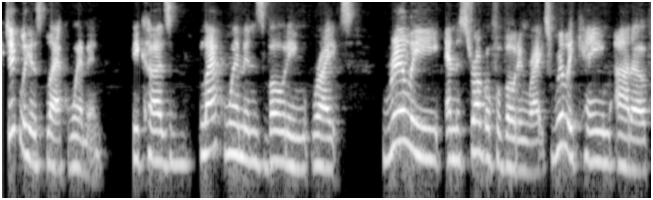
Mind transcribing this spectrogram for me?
particularly as Black women, because Black women's voting rights really, and the struggle for voting rights really came out of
